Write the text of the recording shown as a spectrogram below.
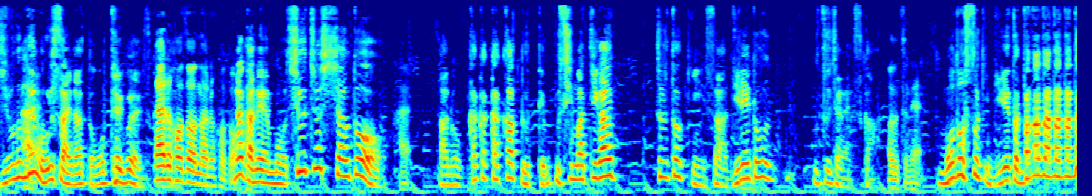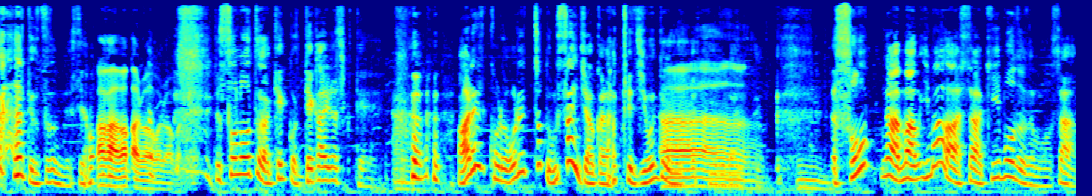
自分でもうるさいなと思ってるぐらいですなるほど、なるほど。なんかね、もう集中しちゃうと、はいあの、カカカカって打って、打ち間違うするときにさ、ディレート打つじゃないですか。あ、打つね。戻すときにディレートダダダダダダって打つんですよ。わかるわかるわかるわかる。でその音が結構でかいらしくて、あれこれ俺ちょっとうるさいんちゃうかなって自分でも思あってうんそうな、まあ今はさ、キーボードでもさ、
